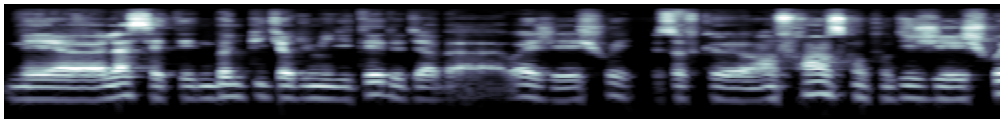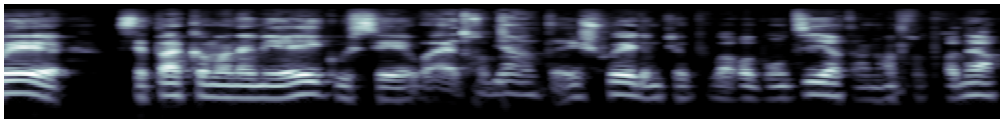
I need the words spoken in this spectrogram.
Mais euh, là, c'était une bonne piqûre d'humilité de dire bah ouais j'ai échoué. Sauf que en France, quand on dit j'ai échoué, c'est pas comme en Amérique où c'est ouais trop bien t'as échoué donc tu vas pouvoir rebondir, t'es un entrepreneur.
